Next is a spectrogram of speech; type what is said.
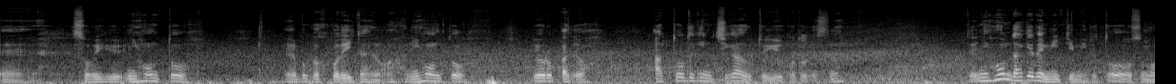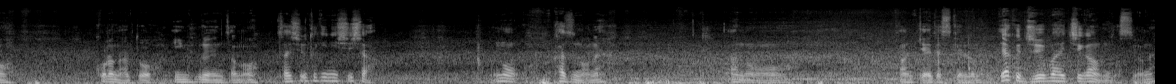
うん。えーそういう日本と、えー僕がここで言いたいのは日本とヨーロッパでは圧倒的に違うということですね。で日本だけで見てみるとそのコロナとインフルエンザの最終的に死者の数のねあの関係ですけれども約10倍違うんですよね、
